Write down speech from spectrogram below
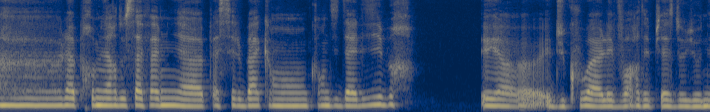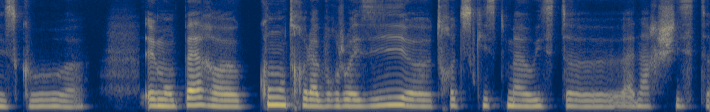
euh, la première de sa famille, a passé le bac en candidat libre et, euh, du coup a allé voir des pièces de Ionesco. Et mon père, contre la bourgeoisie, trotskiste, maoïste, anarchiste.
